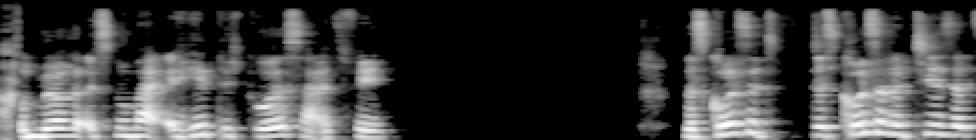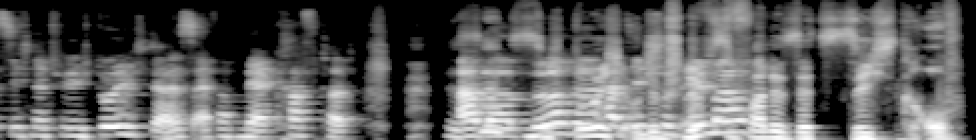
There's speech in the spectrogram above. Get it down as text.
Ach. Und Möhre ist nun mal erheblich größer als Fee. Das, größte, das größere Tier setzt sich natürlich durch, da es einfach mehr Kraft hat. Es aber setzt sich Möhre durch hat und sich im schlimmsten Falle setzt sich's drauf.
